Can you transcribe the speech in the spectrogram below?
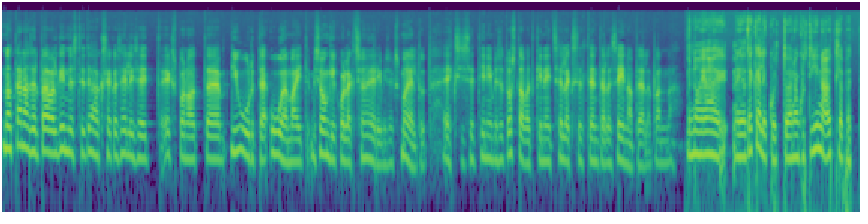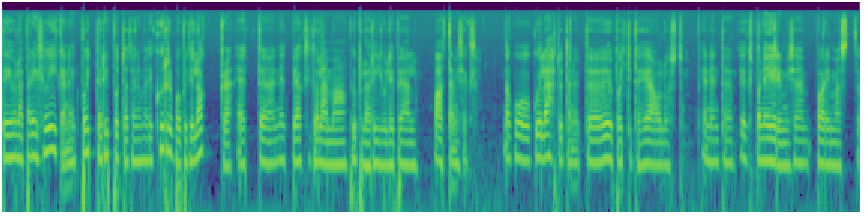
noh, tänasel päeval kindlasti tehakse ka selliseid eksponaate juurde, uuemaid, mis ongi kollektsioneerimiseks mõeldud. ehk siis, et inimesed ostavadki neid selleks, et endale seina peale panna. no ja, ja tegelikult nagu Tiina ütleb, et ei ole päris õige neid potte riputada niimoodi kõrvupidi lakke, et need peaksid olema võib-olla riiuli peal vaatamiseks nagu kui lähtuda nüüd ööpottide heaolust ja nende eksponeerimise parimast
